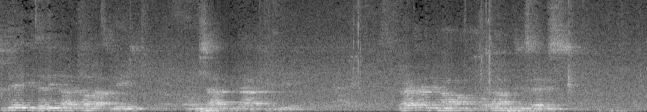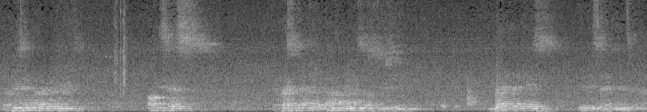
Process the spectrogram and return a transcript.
Today is a day that the Lord has made, and we shall be glad indeed. Director General of the Ghana Prison Service, the prison regulatory officers, the President of the Ghana Prison Association, invited guests, ladies and gentlemen.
